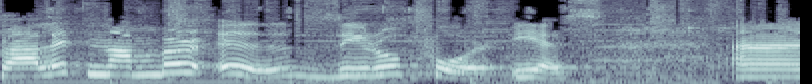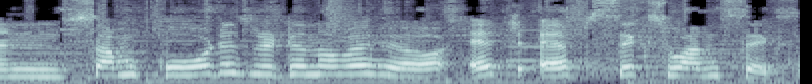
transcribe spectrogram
palette number is 04 yes. And some code is written over here hf616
